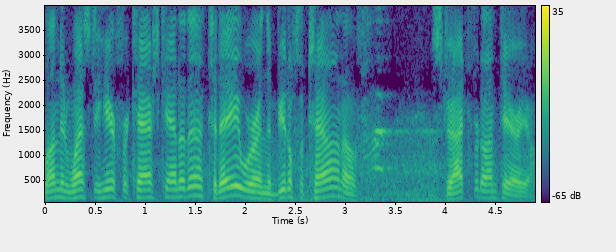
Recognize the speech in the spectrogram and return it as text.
London Westy here for Cache Canada. Today we're in the beautiful town of Stratford, Ontario.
